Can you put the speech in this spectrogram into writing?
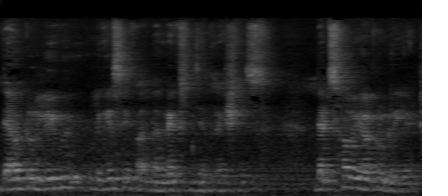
they have to leave legacy for the next generations. That's how you have to it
